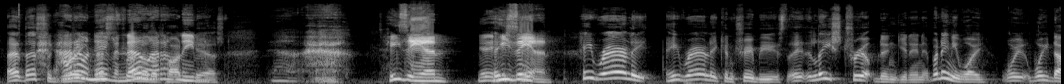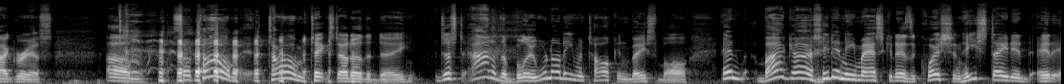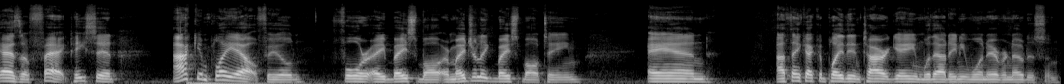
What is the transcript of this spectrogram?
That, that's a great. I don't even know. I don't even- podcast. He's in. Yeah, he's, he- in. He rarely he rarely contributes. At least Trip didn't get in it. But anyway, we we digress. Um, so Tom Tom texted out the other day, just out of the blue. We're not even talking baseball, and by gosh, he didn't even ask it as a question. He stated it as a fact. He said, "I can play outfield for a baseball or major league baseball team, and I think I could play the entire game without anyone ever noticing."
